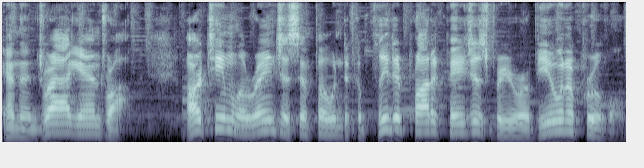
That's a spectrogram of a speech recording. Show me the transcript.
and then drag and drop. Our team will arrange this info into completed product pages for your review and approval.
